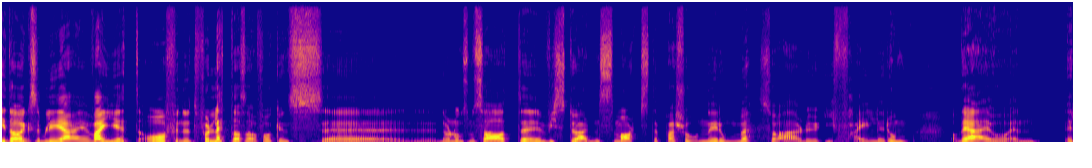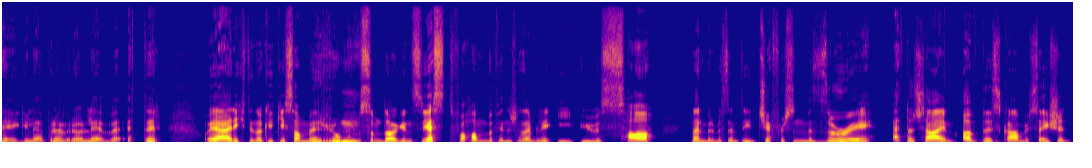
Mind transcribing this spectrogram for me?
I dag så blir jeg veiet og funnet for lett, altså, folkens. Eh, det var noen som sa at eh, hvis du er den smarteste personen i rommet, så er du i feil rom. Og det er jo en regel jeg prøver å leve etter. Og jeg er riktignok ikke i samme rom som dagens gjest, for han befinner seg nemlig i USA. Nærmere bestemt i Jefferson, Missouri, at the time of this conversation.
